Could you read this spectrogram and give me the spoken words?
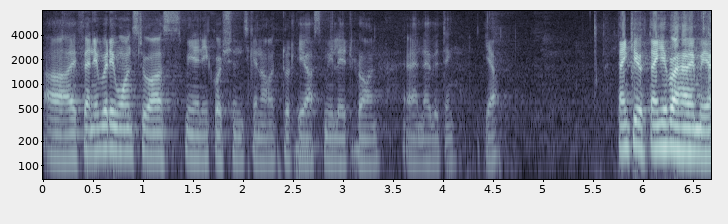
Uh, if anybody wants to ask me any questions, you can totally ask me later on and everything. Yeah. Thank you. Thank you for having me.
